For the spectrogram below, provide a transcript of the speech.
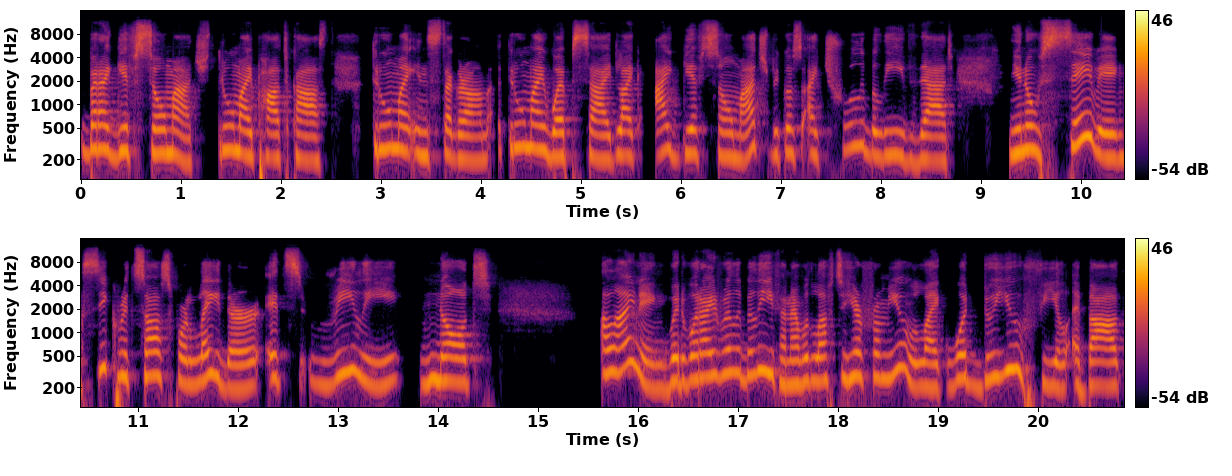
but i give so much through my podcast through my instagram through my website. Like i give so much because i truly believe that you know, saving secret sauce for later, it's really not aligning with what I really believe. And I would love to hear from you. Like, what do you feel about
